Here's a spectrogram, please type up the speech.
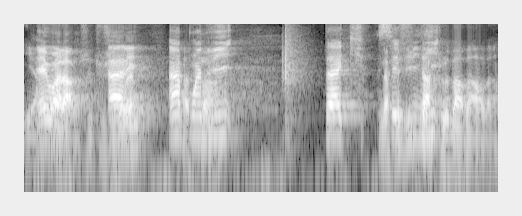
et voilà. Allez, un point de vie. Tac, c'est fini. Taf, le barbare là.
